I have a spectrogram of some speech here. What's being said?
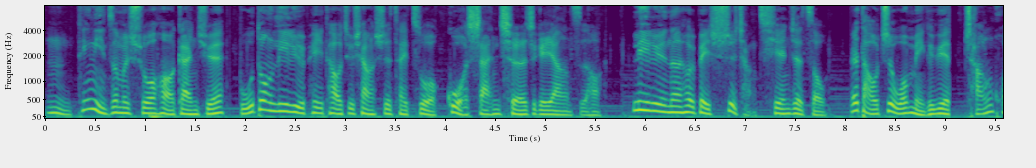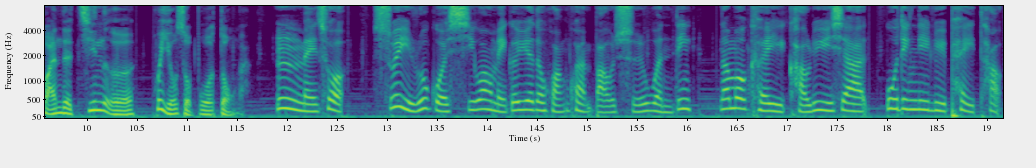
嗯，听你这么说哈，感觉不动利率配套就像是在坐过山车这个样子哈。利率呢会被市场牵着走，而导致我每个月偿还的金额会有所波动啊。嗯，没错。所以如果希望每个月的还款保持稳定，那么可以考虑一下固定利率配套。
